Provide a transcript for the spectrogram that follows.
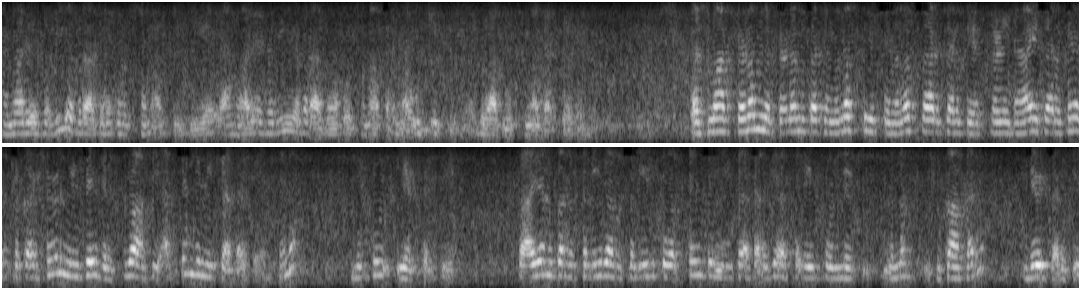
हमारे सभी अपराधों को क्षमा कीजिए, या हमारे सभी अपराधों को क्षमा करना उचित है, जो आप क्षमा करते रहे तस्मात प्रणम में प्रणम नमस्कृत से नमस्कार करके प्रणिधाय करके प्रकर्षण नीचे दृष्टवा की अत्यंत नीचा करके, है ना? बिल्कुल लेट करके कायम कर शरीर शरीर को अत्यंत नीचा करके शरीर को लेट मतलब झुका कर लेट करके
